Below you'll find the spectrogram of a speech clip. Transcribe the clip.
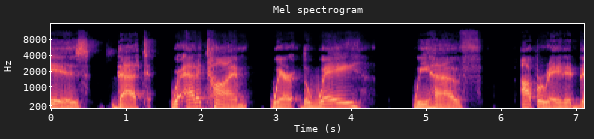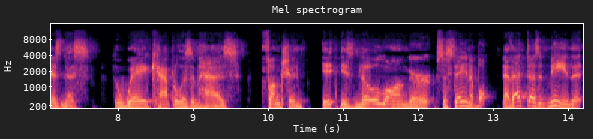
is that we're at a time where the way we have operated business, the way capitalism has functioned, is no longer sustainable. Now, that doesn't mean that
